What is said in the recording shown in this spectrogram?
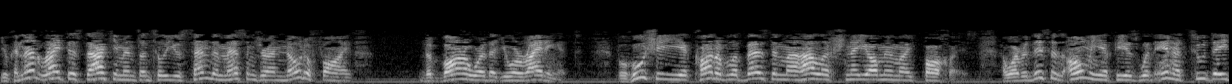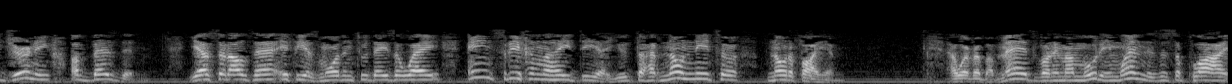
You cannot write this document until you send a messenger and notify the borrower that you are writing it. However, this is only if he is within a two-day journey of Bezdin. Yeser al if he is more than two days away, ain't Sri Dea. you have no need to notify him. However, Bamed Varim Amurim, when does this apply?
